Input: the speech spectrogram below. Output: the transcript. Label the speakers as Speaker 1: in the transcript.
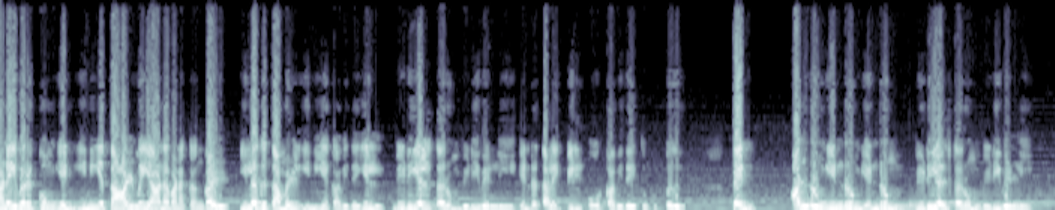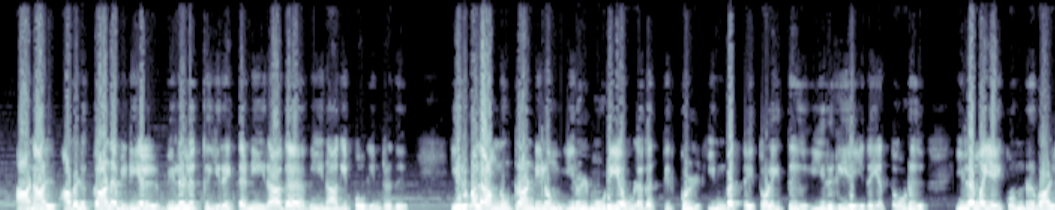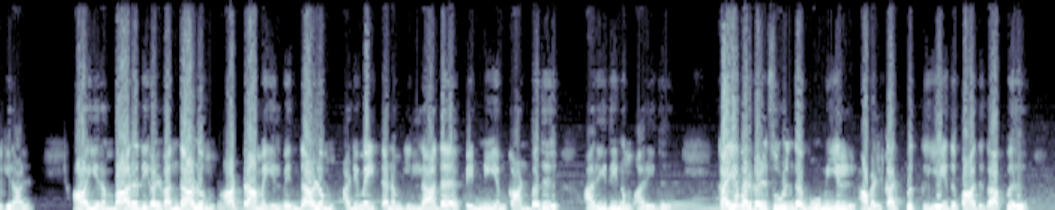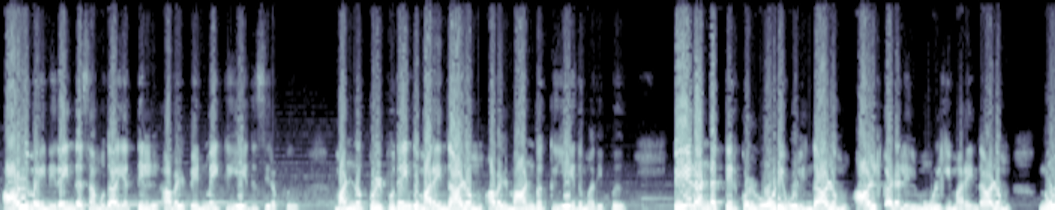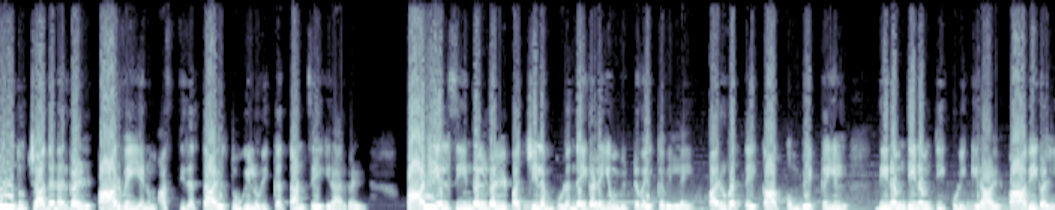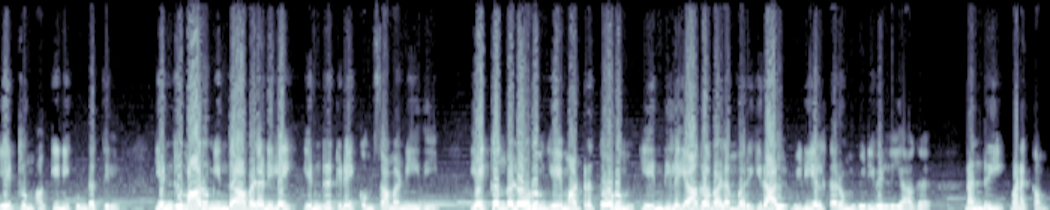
Speaker 1: அனைவருக்கும் என் இனிய தாழ்மையான வணக்கங்கள். இலகு தமிழ் இனிய கவிதையில் விடியல் தரும் விடிவெள்ளி என்ற தலைப்பில் ஓர் கவிதை தொகுப்பு. பெண் அன்றும் இன்றும் என்றும் விடியல் தரும் விடிவெள்ளி. ஆனால் அவளுக்கான விடியல் விழலுக்கு இறைத்த நீராக வீணாகி போகின்றது. இருபதாம் நூற்றாண்டிலும் இருள் மூடிய உலகத்திற்குள் இன்பத்தை தொலைத்து இறுகிய இதயத்தோடு இளமையை கொன்று வாழ்கிறாள். ஆயிரம் பாரதிகள் வந்தாலும் ஆற்றாமையில் வெந்தாலும் அடிமைத்தனம் இல்லாத பெண்ணியம் காண்பது அரிதினும் அரிது. கயவர்கள் சூழ்ந்த பூமியில் அவள் கற்புக்கு ஏது பாதுகாப்பு? ஆளுமை நிறைந்த சமுதாயத்தில் அவள் பெண்மைக்கு ஏது சிறப்பு? மண்ணுக்குள் புதைந்து மறைந்தாலும் அவள் மாண்புக்கு ஏது மதிப்பு? பேரண்டத்திற்குள் ஓடி ஒளிந்தாலும் ஆழ்கடலில் மூழ்கி மறைந்தாலும் நூறு துச்சாதனர்கள் பார்வை எனும் அஸ்திரத்தால் துகிலுரிக்கத்தான் செய்கிறார்கள். பாலியல் சீண்டல்கள் பச்சிலம் குழந்தைகளையும் விட்டு வைக்கவில்லை. பருவத்தை காக்கும் வேட்கையில் தினம் தினம் தீக்குளிக்கிறாள் பாவிகள் ஏற்றும் அக்கினி குண்டத்தில். என்று மாறும் இந்த அவல நிலை என்று கிடைக்கும் சமநீதி. ஏக்கங்களோடும் ஏமாற்றத்தோடும் ஏந்திலையாக வலம் வருகிறாள் விடியல் தரும் விடிவெள்ளியாக. நன்றி வணக்கம்.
